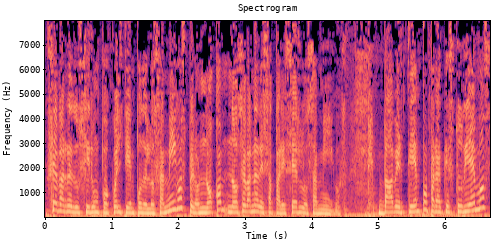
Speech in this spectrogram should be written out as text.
se va a reducir un poco el tiempo de los amigos, pero no, no se van a desaparecer los amigos. Va a haber tiempo para que estudiemos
